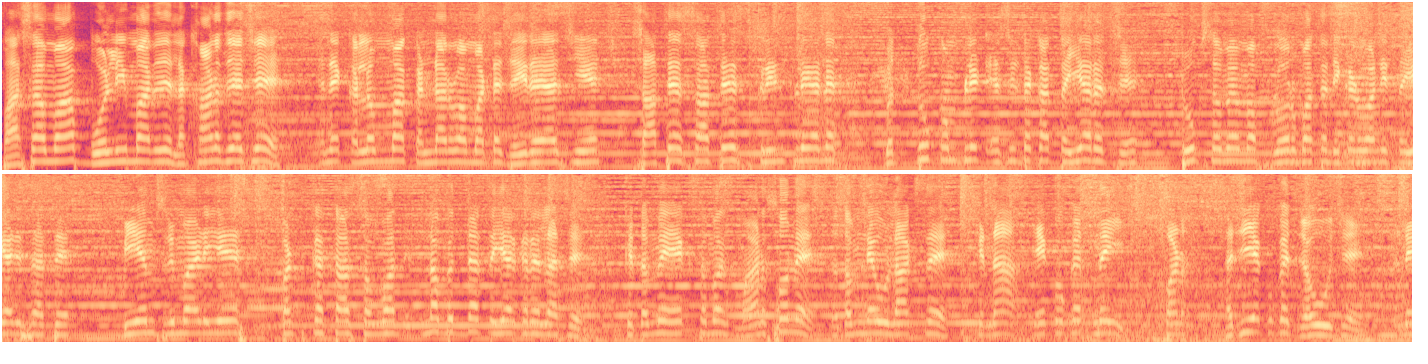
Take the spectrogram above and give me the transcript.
ભાષામાં બોલીમાં જે લખાણ જે છે, એને કલમમાં કંડારવા માટે જઈ રહ્યા છીએ. સાથે સાથે સ્ક્રીન પ્લે અને બધું કમ્પ્લીટ એંસી ટકા તૈયાર જ છે. ટૂંક સમયમાં ફ્લોર માથે નીકળવાની તૈયારી સાથે બીએમ શ્રીમાળીએ પટકથા, સંવાદ એટલા બધા તૈયાર કરેલા છે કે તમે એક સમાજ માણસો ને તો તમને એવું લાગશે કે ના, એક વખત નહીં, પણ હજી એક વખત જવું છે. અને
